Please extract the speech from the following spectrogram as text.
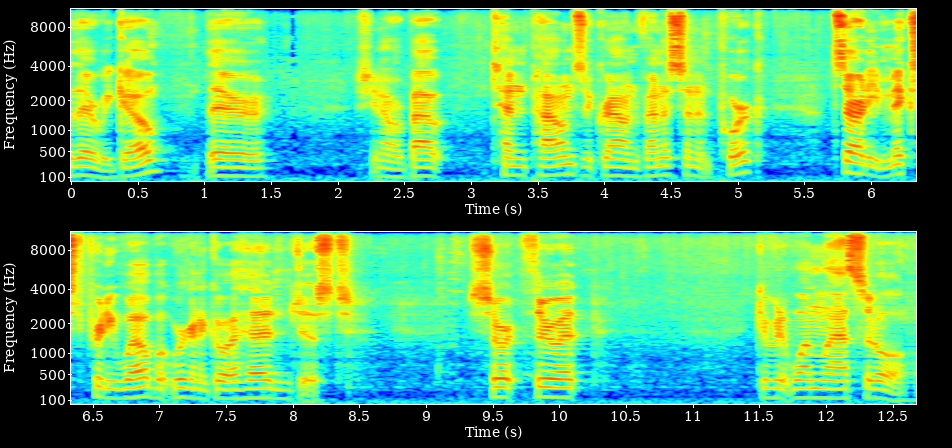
So there we go. There, you know, about 10 pounds of ground venison and pork. It's already mixed pretty well, but we're going to go ahead and just sort through it. Give it one last little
